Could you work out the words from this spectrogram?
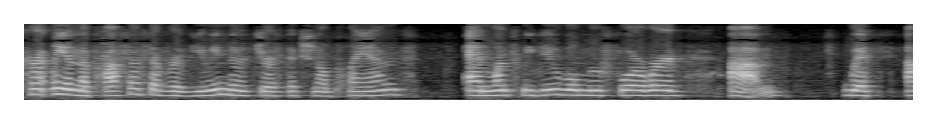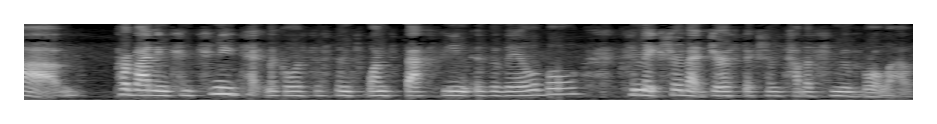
currently in the process of reviewing those jurisdictional plans, and once we do, we'll move forward um, with um, providing continued technical assistance once vaccine is available to make sure that jurisdictions have a smooth rollout.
